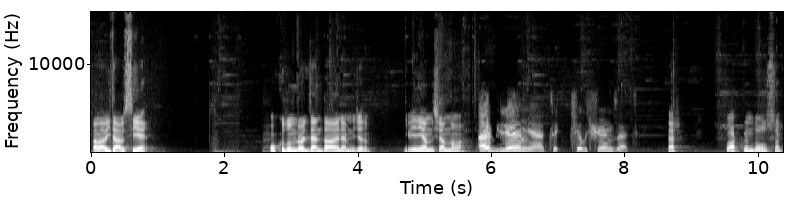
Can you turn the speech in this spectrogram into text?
Sana bir tavsiye. Okulun LoL'den daha önemli canım. Beni yanlış anlama. Abi biliyorum ya çalışıyorum zaten. Ver. Bu aklında olsun.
